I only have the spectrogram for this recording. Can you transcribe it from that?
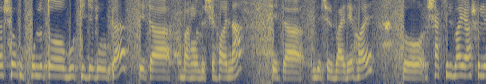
দর্শক মূলত ভুট্টি যে গরুটা, এটা বাংলাদেশে হয় না, এটা দেশের বাইরে হয়। তো শাকিল ভাই আসলে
